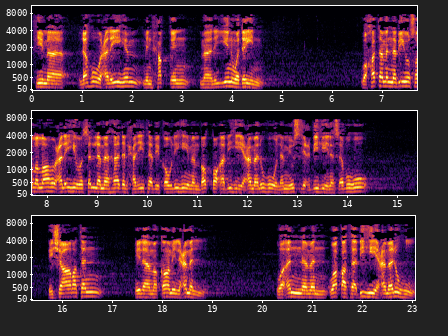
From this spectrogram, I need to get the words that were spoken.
فيما له عليهم من حق مالي ودين. وختم النبي صلى الله عليه وسلم هذا الحديث بقوله من بطأ به عمله لم يسرع به نسبه إشارة إلى مقام العمل وأن من وقف به عمله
